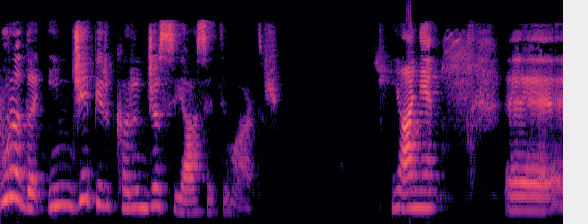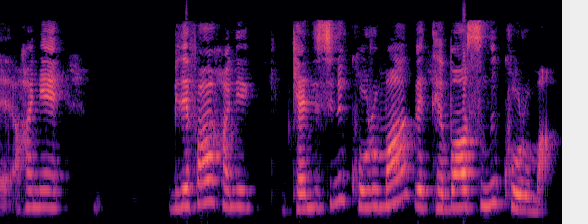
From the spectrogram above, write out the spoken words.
burada ince bir karınca siyaseti vardır. Yani e, hani bir defa hani kendisini koruma ve tebaasını koruma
